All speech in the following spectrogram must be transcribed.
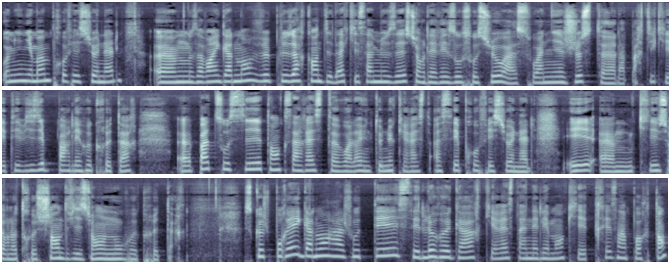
au minimum professionnelle. Nous avons également vu plusieurs candidats qui s'amusaient sur les réseaux sociaux à soigner juste euh, la partie qui était visible par les recruteurs. Euh, pas de souci tant que ça reste voilà une tenue qui reste assez professionnelle et qui est sur notre champ de vision, nous recruteurs. Ce que je pourrais également rajouter, c'est le regard qui reste un élément qui est très important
